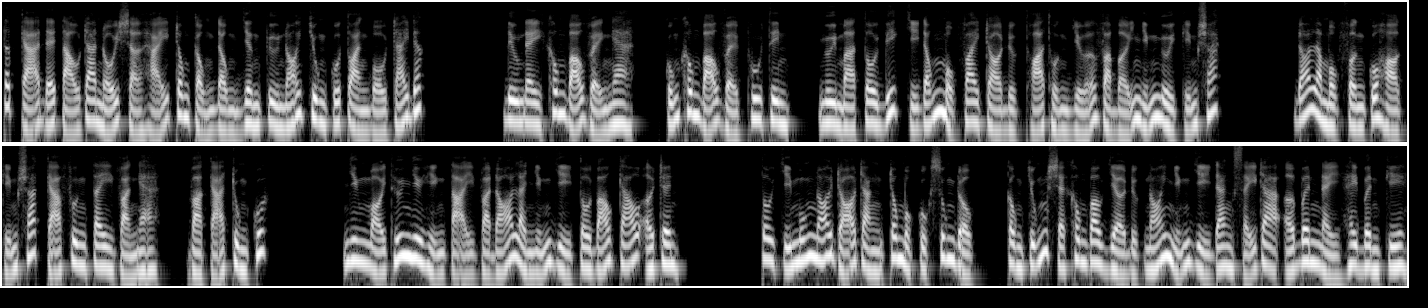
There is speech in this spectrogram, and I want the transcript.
Tất cả để tạo ra nỗi sợ hãi trong cộng đồng dân cư nói chung của toàn bộ trái đất. Điều này không bảo vệ Nga, cũng không bảo vệ Putin, người mà tôi biết chỉ đóng một vai trò được thỏa thuận giữa và bởi những người kiểm soát. Đó là một phần của họ kiểm soát cả phương Tây và Nga, và cả Trung Quốc. Nhưng mọi thứ như hiện tại và đó là những gì tôi báo cáo ở trên. Tôi chỉ muốn nói rõ rằng trong một cuộc xung đột, công chúng sẽ không bao giờ được nói những gì đang xảy ra ở bên này hay bên kia.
